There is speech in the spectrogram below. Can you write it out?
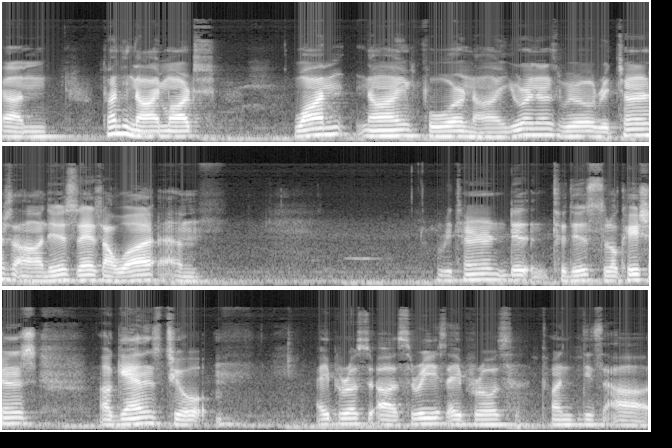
and 29 March 1949 Uranus will return uh, this is what um, return to these locations again to April uh, 3 April 20, uh,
